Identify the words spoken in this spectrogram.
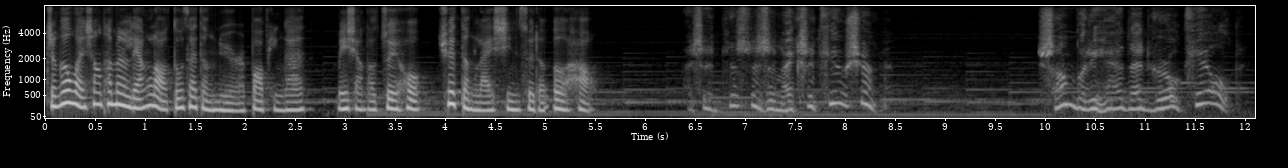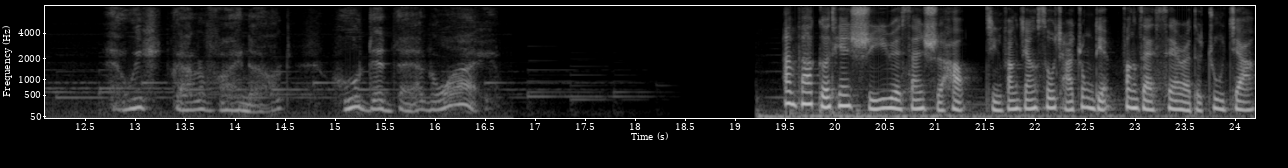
整个晚上他们两老都在等女儿报平安。没想到最后却等来心碎的噩耗。I said, This is an execution. Somebody had that girl killed. And we got to find out who did that and why. 案发隔天十一月三十号，警方将搜查重点放在 Sarah 的住家，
